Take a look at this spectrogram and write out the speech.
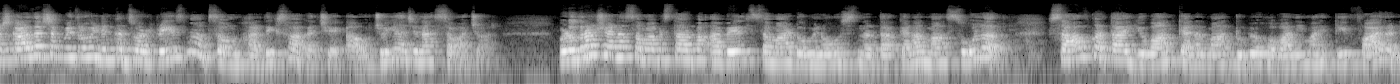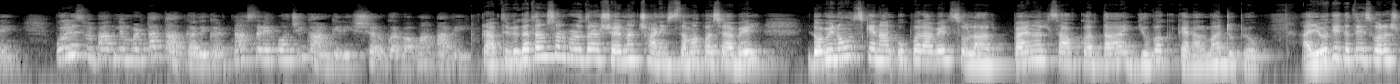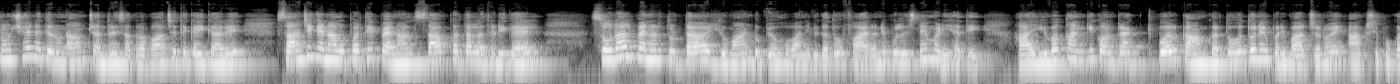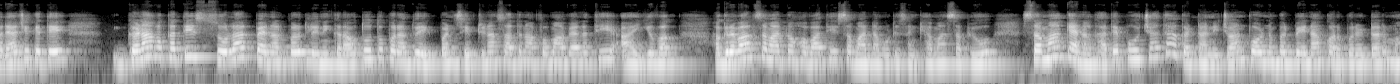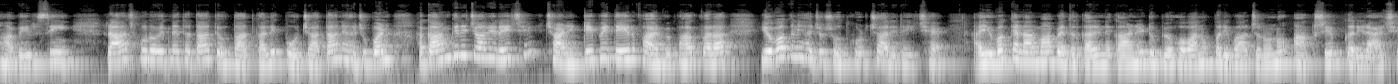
નમસ્કાર દર્શક મિત્રો, ઇન્ડિયન કન્સોલ પ્રેસમાં આપ સૌનું હાર્દિક સ્વાગત છે. આવો જોઈએ આજના સમાચાર. વડોદરા શહેરના સમા વિસ્તારમાં આવેલ સમા ડોમિનોસ નર્મદા કેનાલમાં સોલર સાફ કરતા યુવાન કેનાલમાં ડૂબ્યો હોવાની માહિતી ફાયર અને પોલીસ વિભાગને મળતા તાત્કાલિક ઘટના સ્થળે પહોંચી કામગીરી શરૂ કરવામાં આવી. પ્રાપ્ત વિગત અનુસાર વડોદરા શહેરના છાણી સમા પાસે આવેલ ડોમિનોઝ કેનાલ ઉપર આવેલ સોલાર પેનલ સાફ કરતા યુવક કેનાલમાં ડૂબ્યો. આ યુવક એકત્રીસ વર્ષનો છે અને તેનું નામ ચંદ્રેશ અગ્રવાલ છે. તે ગઈકાલે સાંજે કેનાલ ઉપરથી પેનલ સાફ કરતા લથડી ગયેલ સોલાર પેનલ તૂટતા યુવાન ડૂબ્યો હોવાની વિગતો ફાયર અને પોલીસને મળી હતી. આ યુવક ખાનગી કોન્ટ્રાક્ટ પર કામ કરતો હતો અને પરિવારજનોએ આક્ષેપો કર્યા છે કે તે ઘણા વખતથી સોલાર પેનલ પર ક્લિનિંગ કરાવતો હતો, પરંતુ એક પણ સેફટીના સાધન આપવામાં આવ્યા નથી. આ યુવક અગ્રવાલ સમાજનો હોવાથી સમાજના મોટી સંખ્યામાં સભ્યો સમા કેનલ ખાતે પહોંચ્યા હતા. આ ઘટનાની જાણ વોર્ડ નંબર બેના કોર્પોરેટર મહાવીરસિંહ રાજ પુરોહિતને થતાં તેઓ તાત્કાલિક પહોંચ્યા હતા અને હજુ પણ કામગીરી ચાલી રહી છે. છાણી ટીપી તેર ફાયર વિભાગ દ્વારા યુવકની હજુ શોધખોળ ચાલી રહી છે. આ યુવક કેનાલમાં બેદરકારીને કારણે ડૂબ્યો હોવાનો પરિવારજનોનો આક્ષેપ કરી રહ્યા છે.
